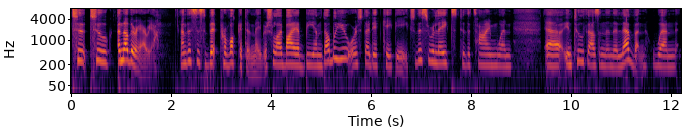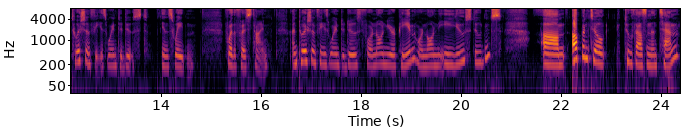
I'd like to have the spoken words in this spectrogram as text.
to, to another area. And this is a bit provocative maybe. Shall I buy a BMW or study at KTH? This relates to the time when, uh, in 2011, when tuition fees were introduced in Sweden for the first time. And tuition fees were introduced for non-European or non-EU students. Um, up until 2010,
